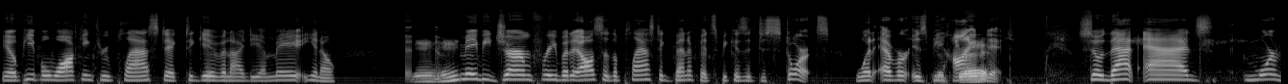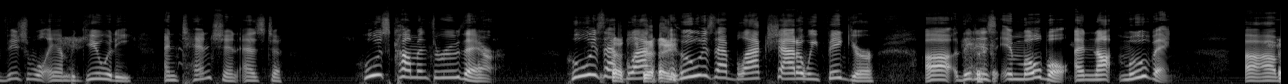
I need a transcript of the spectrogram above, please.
You know, people walking through plastic to give an idea. May you know, mm-hmm. maybe germ free, but it also the plastic benefits because it distorts whatever is behind right. it. So that adds more visual ambiguity and tension as to who's coming through there. Who is that That's black? Right. Who is that black shadowy figure uh, that is immobile and not moving? Um,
